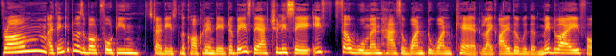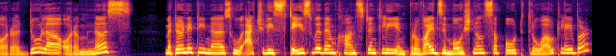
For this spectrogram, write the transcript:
from I think it was about 14 studies in the Cochrane database, they actually say if a woman has a one to one care, like either with a midwife or a doula or a nurse, maternity nurse who actually stays with them constantly and provides emotional support throughout labor,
